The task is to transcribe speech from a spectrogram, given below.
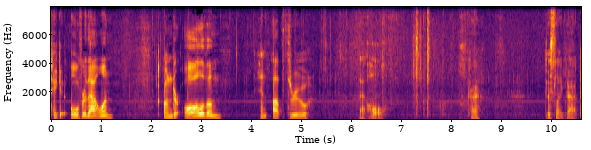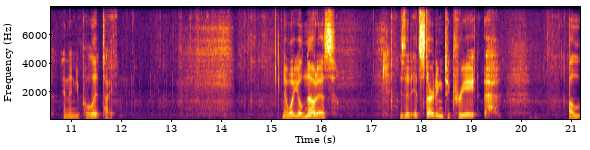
take it over that one, under all of them, and up through that hole. Okay? Just like that. And then you pull it tight. Now what you'll notice is that it's starting to create a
